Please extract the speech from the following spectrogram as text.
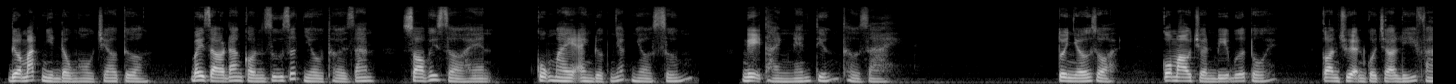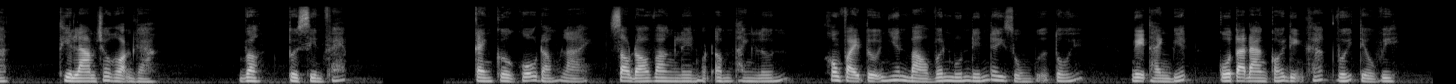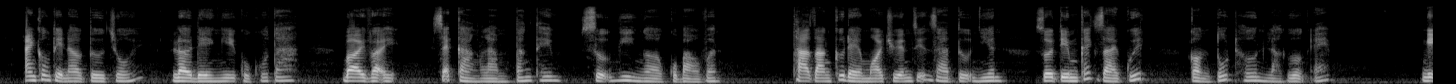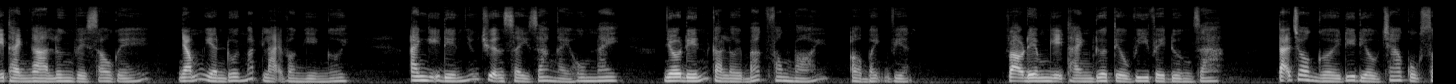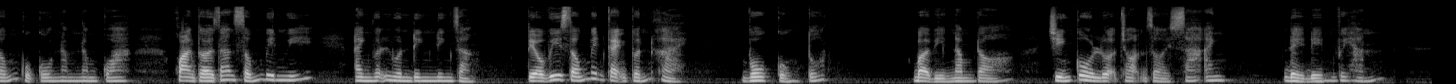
Đưa mắt nhìn đồng hồ treo tường. Bây giờ đang còn dư rất nhiều thời gian so với giờ hẹn. Cũng may anh được nhắc nhở sớm. Nghị Thành nén tiếng thở dài. Tôi nhớ rồi. Cô mau chuẩn bị bữa tối. Còn chuyện của trợ lý Phan thì làm cho gọn gàng. Vâng, tôi xin phép. Cánh cửa gỗ đóng lại, sau đó vang lên một âm thanh lớn. Không phải tự nhiên Bảo Vân muốn đến đây dùng bữa tối. Nghị Thành biết cô ta đang có ý định khác với Tiểu Vi. Anh không thể nào từ chối lời đề nghị của cô ta. Bởi vậy, sẽ càng làm tăng thêm sự nghi ngờ của Bảo Vân. Thả rằng cứ để mọi chuyện diễn ra tự nhiên rồi tìm cách giải quyết còn tốt hơn là gượng ép. Nghị Thành ngả lưng về sau ghế, nhắm nghiền đôi mắt lại và nghỉ ngơi. Anh nghĩ đến những chuyện xảy ra ngày hôm nay, nhớ đến cả lời bác Phong nói ở bệnh viện. Vào đêm Nghị Thành đưa Tiểu Vi về đường ra, đã cho người đi điều tra cuộc sống của cô 5 năm qua. Khoảng thời gian sống bên Mỹ, anh vẫn luôn đinh ninh rằng Tiểu Vi sống bên cạnh Tuấn Khải vô cùng tốt. Bởi vì năm đó, chính cô lựa chọn rời xa anh để đến với hắn.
